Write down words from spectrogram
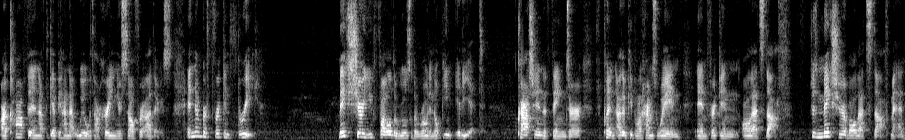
are confident enough to get behind that wheel without hurting yourself or others. And number freaking three, make sure you follow the rules of the road and don't be an idiot. Crashing into things or putting other people in harm's way and, and freaking all that stuff. Just make sure of all that stuff, man.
